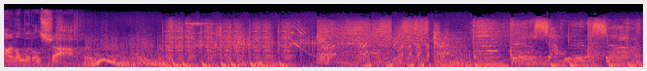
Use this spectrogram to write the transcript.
on a little shop. Little shop, little shop.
